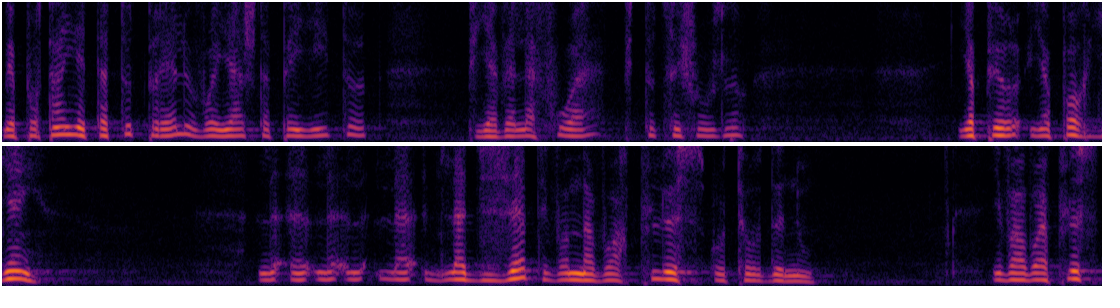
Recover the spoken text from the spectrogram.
Mais pourtant, ils étaient tout prêts, le voyage était payé, tout puis il y avait la foi, puis toutes ces choses-là. Il n'y a, pas rien. La, disette, il va en avoir plus autour de nous. Il va y avoir plus,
